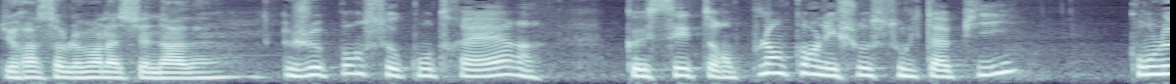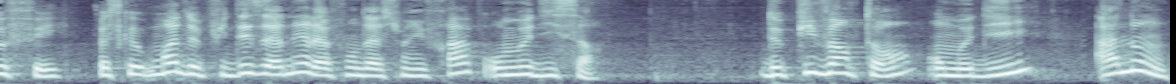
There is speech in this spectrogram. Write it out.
du Rassemblement national Je pense au contraire que c'est en planquant les choses sous le tapis qu'on le fait. Parce que moi, depuis des années à la Fondation IFRAP, on me dit ça depuis 20 ans, on me dit Ah non,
